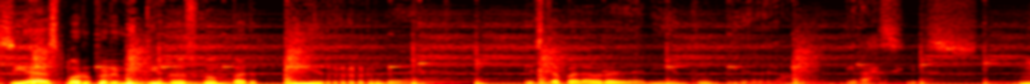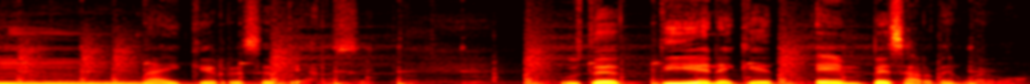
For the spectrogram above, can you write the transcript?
Gracias por permitirnos compartir esta palabra de aliento el día de hoy. Gracias. Mm, hay que resetearse. Usted tiene que empezar de nuevo.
